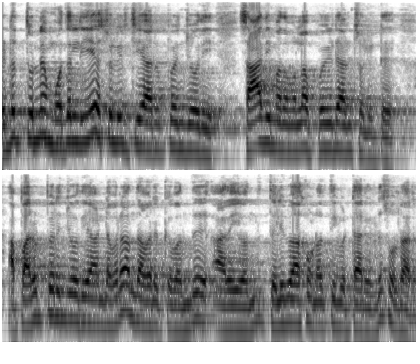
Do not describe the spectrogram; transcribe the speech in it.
எடுத்துன்னே முதல்லையே சொல்லிருச்சு அருட்பெருஞ்சோதி சாதி மதமெல்லாம் போயிடான்னு சொல்லிட்டு. அப்போ அருட்பெருஞ்சோதி ஆண்டவர் அந்த அவருக்கு வந்து அதை வந்து தெளிவாக உணர்த்தி விட்டார் என்று சொல்கிறார்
